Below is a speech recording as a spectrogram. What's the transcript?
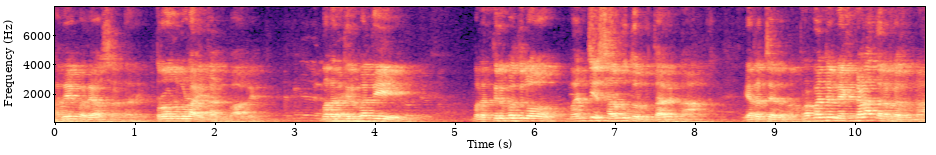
పదే పదే వస్తుంటుంది. ట్రోల్ కూడా అవుతుంది బాగా మన తిరుపతి మన తిరుపతిలో మంచి సరుకు దొరుకుతారన్నా ఎర్రచందనం ప్రపంచంలో ఎక్కడా దొరకదున్నా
